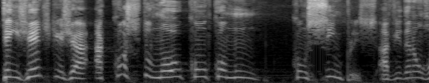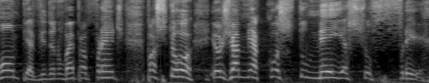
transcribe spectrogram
Tem gente que já acostumou com o comum, com simples. A vida não rompe, a vida não vai para frente. Pastor, eu já me acostumei a sofrer.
